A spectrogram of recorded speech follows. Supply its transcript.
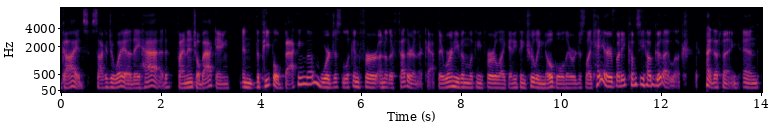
guides, Sacagawea, they had financial backing and the people backing them were just looking for another feather in their cap. They weren't even looking for like anything truly noble. They were just like, "Hey, everybody, come see how good I look," kind of thing. And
